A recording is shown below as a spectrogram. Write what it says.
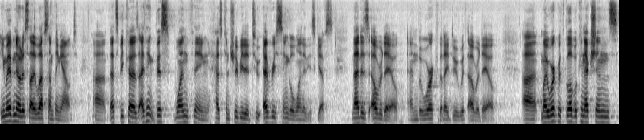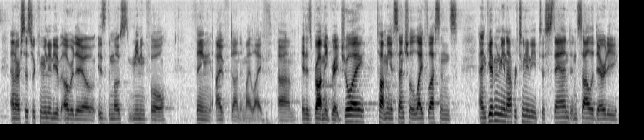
you may have noticed that I left something out. Uh, that's because I think this one thing has contributed to every single one of these gifts. That is El Rodeo and the work that I do with El Rodeo. Uh, my work with Global Connections and our sister community of El Rodeo is the most meaningful thing I've done in my life. Um, it has brought me great joy, taught me essential life lessons, and given me an opportunity to stand in solidarity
